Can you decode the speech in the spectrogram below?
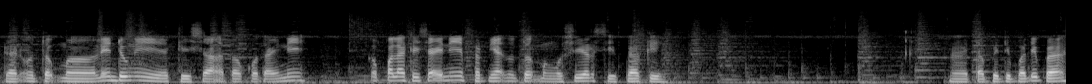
Dan untuk melindungi desa atau kota ini Kepala desa ini berniat untuk mengusir si Bagi. Nah, tapi tiba-tiba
